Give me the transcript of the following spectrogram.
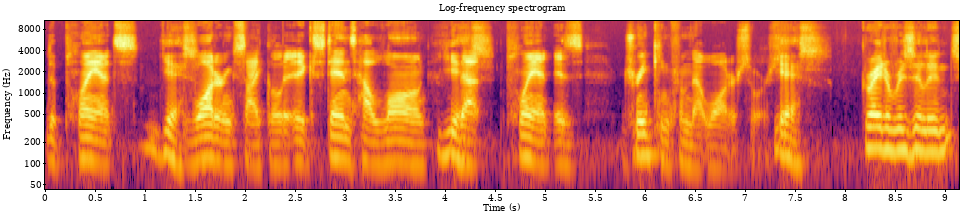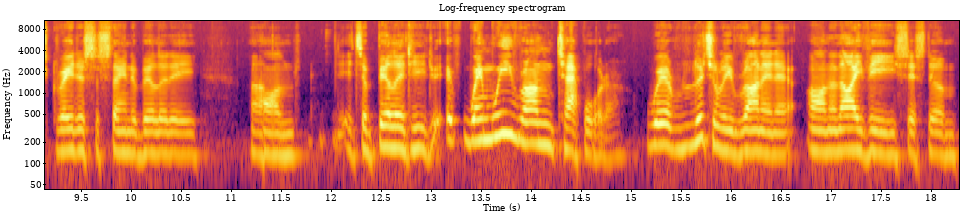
the plant's Yes. watering cycle it extends how long Yes. that plant is drinking from that water source. Yes, greater resilience, greater sustainability, on its ability to. If, when we run tap water, we're literally running it on an IV system,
